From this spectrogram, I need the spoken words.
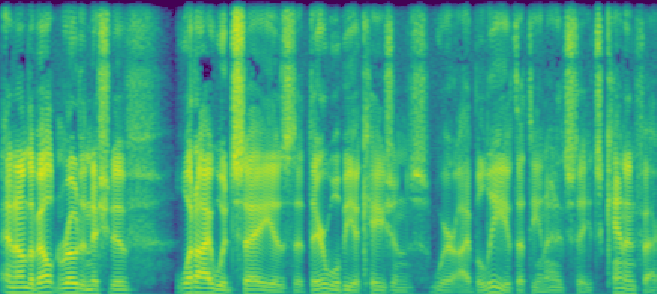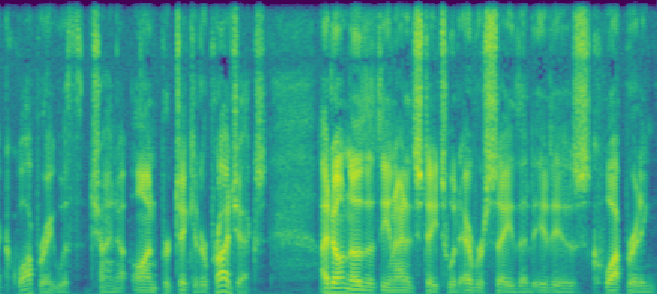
And on the Belt and Road Initiative, what I would say is that there will be occasions where I believe that the United States can, in fact, cooperate with China on particular projects. I don't know that the United States would ever say that it is cooperating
